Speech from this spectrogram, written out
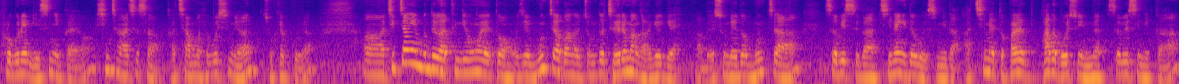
프로그램이 있으니까요. 신청하셔서 같이 한번 해보시면 좋겠고요. 어, 직장인 분들 같은 경우에도 이제 문자번을 좀 더 저렴한 가격에 어, 매수 매도 문자 서비스가 진행이 되고 있습니다. 아침에 또 받아 볼 수 있는 서비스니까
